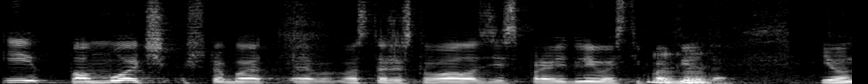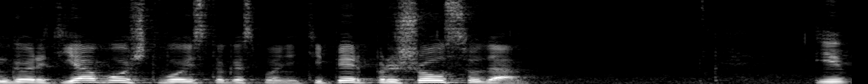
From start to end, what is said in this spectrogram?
и помочь, чтобы э, восторжествовала здесь справедливость и победа. И он говорит, я вождь войска Господне, теперь пришел сюда. И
